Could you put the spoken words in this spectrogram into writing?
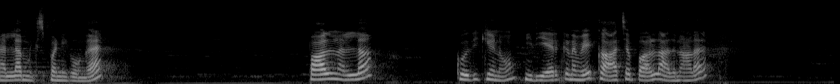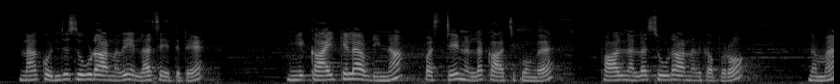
நல்லா மிக்ஸ் பண்ணிக்கோங்க. பால் நல்லா கொதிக்கணும். இது ஏற்கனவே காய்ச்ச பால் அதனால் நான் கொஞ்சம் சூடானதை எல்லாம் சேர்த்துட்டேன். நீங்கள் காய்க்கலை அப்படின்னா ஃபஸ்ட்டே நல்லா காய்ச்சிக்கோங்க. பால் நல்லா சூடானதுக்கப்புறம் நம்ம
